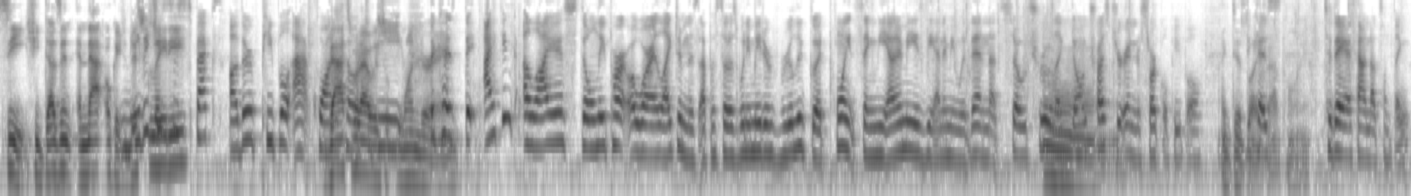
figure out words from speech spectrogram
see. She doesn't, and that okay. Maybe this lady. she suspects other people at Quantico. That's what I was be, wondering. Because they, I think Elias, the only part where I liked him this episode is when he made a really good point, saying the enemy is the enemy within. That's so true. Like, don't trust your inner circle, people. I did like because that point. Today I found out something.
